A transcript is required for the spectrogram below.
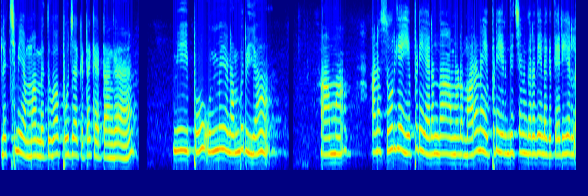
லட்சுமி அம்மா மெதுவாக பூஜா கிட்ட கேட்டாங்க. நீ இப்போ உண்மையை நம்புறியா? ஆமாம் ஆனால் சூர்யா எப்படி இறந்தான்? அவனோட மரணம் எப்படி இருந்துச்சுங்கிறது எனக்கு தெரியல.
